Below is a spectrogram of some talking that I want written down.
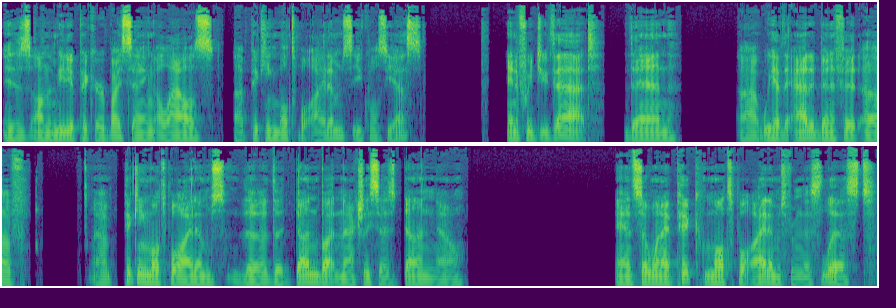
is on the media picker by saying allows uh, picking multiple items equals yes. And if we do that, then uh, we have the added benefit of uh, picking multiple items. The, the done button actually says done now. And so when I pick multiple items from this list,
